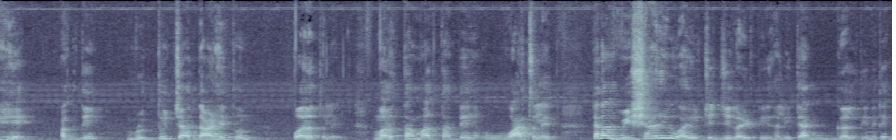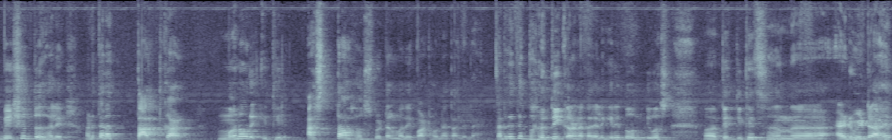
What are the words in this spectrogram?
हे अगदी मृत्यूच्या दाढेतून परतले मरता मरता ते वाचलेत. त्यांना विषारी वायूची जी गळती झाली त्या गळतीने ते बेशुद्ध झाले आणि त्यांना तात्काळ मनोर येथील आस्था हॉस्पिटलमध्ये पाठवण्यात आलेलं आहे. कारण तिथे भरती करण्यात आलेली गेले दोन दिवस ते तिथेच ॲडमिट आहेत.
